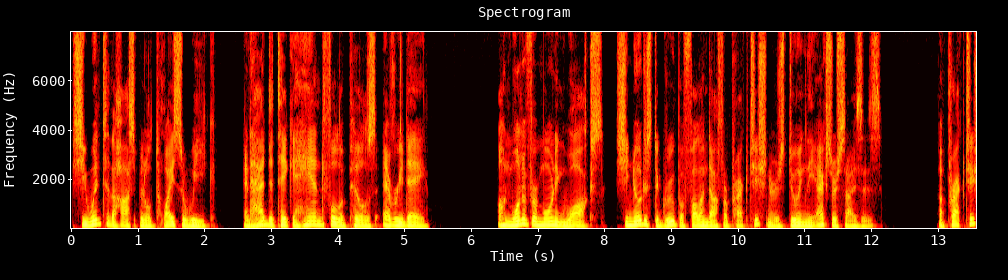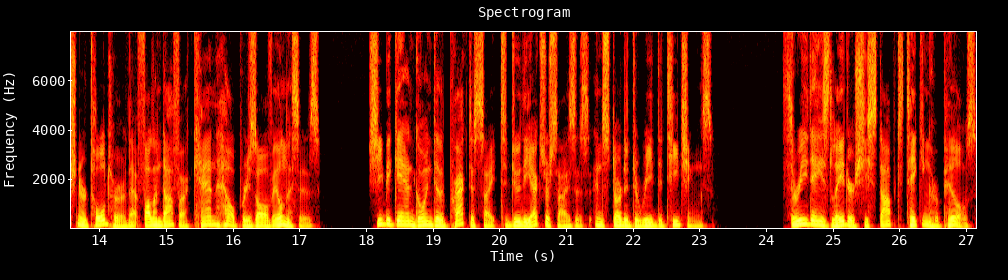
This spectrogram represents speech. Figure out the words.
She went to the hospital twice a week and had to take a handful of pills every day. On one of her morning walks, she noticed a group of Falun Dafa practitioners doing the exercises. A practitioner told her that Falun Dafa can help resolve illnesses. She began going to the practice site to do the exercises and started to read the teachings. Three days later, she stopped taking her pills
